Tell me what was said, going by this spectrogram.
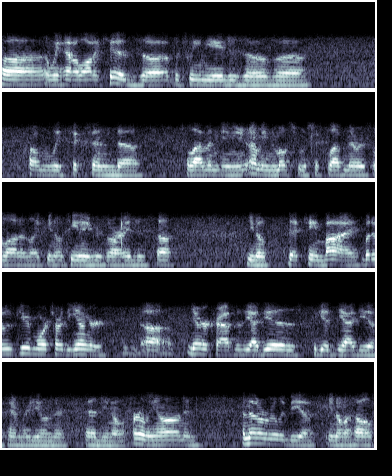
Uh, and we had a lot of kids uh, between the ages of uh, probably six and uh, 11, and I mean, most from 6 11, there was a lot of like, you know, teenagers our age and stuff, you know, that came by, but it was geared more toward the younger, uh, younger crowds. So the idea is to get the idea of ham radio in their head, you know, early on, and and that'll really be a, you know, a help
